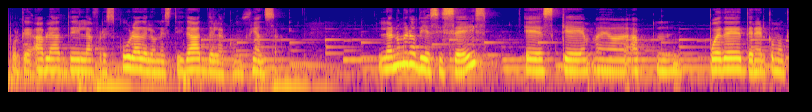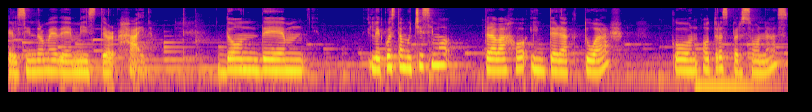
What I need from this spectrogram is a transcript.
porque habla de la frescura, de la honestidad, de la confianza. La número 16 es que eh, puede tener como que el síndrome de Mr. Hyde, donde mm, le cuesta muchísimo trabajo interactuar con otras personas.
